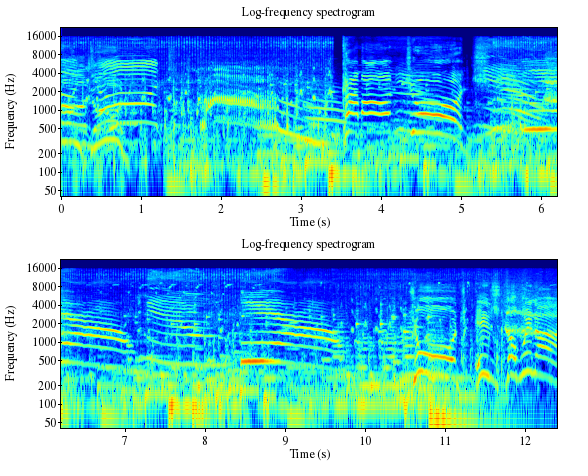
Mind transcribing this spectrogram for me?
On, George! Come on, George! George is the winner!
